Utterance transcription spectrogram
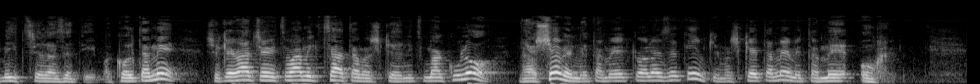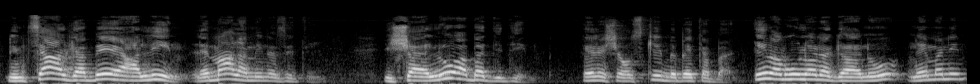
מיץ של הזיתים, הכל טמא, שכיוון שנטמע מקצת המשקה, נטמע כולו, והשמן מטמא את כל הזיתים, כי משקה טמא מטמא אוכל. נמצא על גבי העלים למעלה מן הזיתים, ישאלו הבדידים, אלה שעוסקים בבית הבד. אם אמרו לא נגענו, נאמנים.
